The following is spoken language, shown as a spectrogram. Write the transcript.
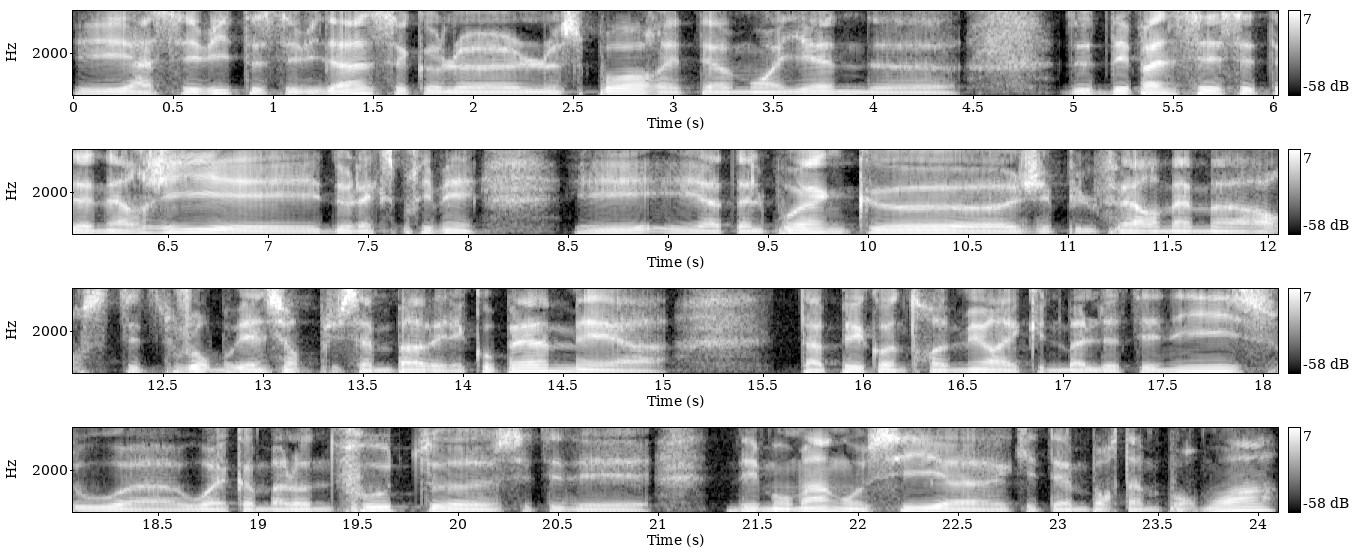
Et assez vite, c'est évident, c'est que le, le, sport était un moyen de, dépenser cette énergie et de l'exprimer. Et, et, à tel point que euh, j'ai pu le faire même. Alors, c'était toujours bien sûr plus sympa avec les copains, mais. Euh, taper contre un mur avec une balle de tennis ou, euh, ou avec un ballon de foot, euh, c'était des, des, moments aussi euh, qui étaient importants pour moi.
